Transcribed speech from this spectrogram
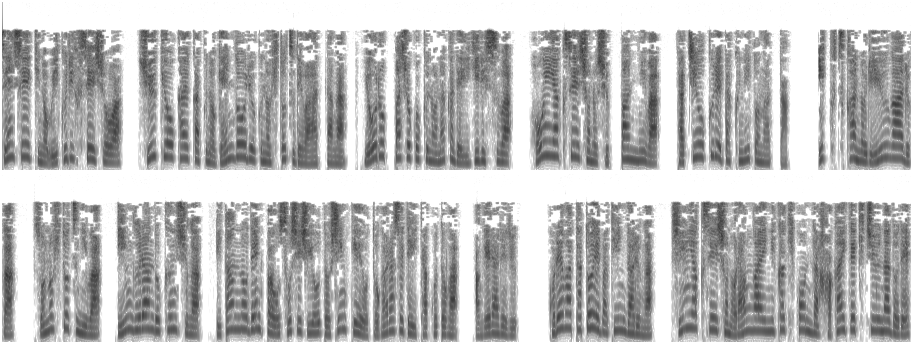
前世紀のウィクリフ聖書は宗教改革の原動力の一つではあったが、ヨーロッパ諸国の中でイギリスは翻訳聖書の出版には立ち遅れた国となった。いくつかの理由があるが、その一つには、イングランド君主が異端の電波を阻止しようと神経を尖らせていたことが挙げられる。これは例えばティンダルが新約聖書の欄外に書き込んだ破壊的中などで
